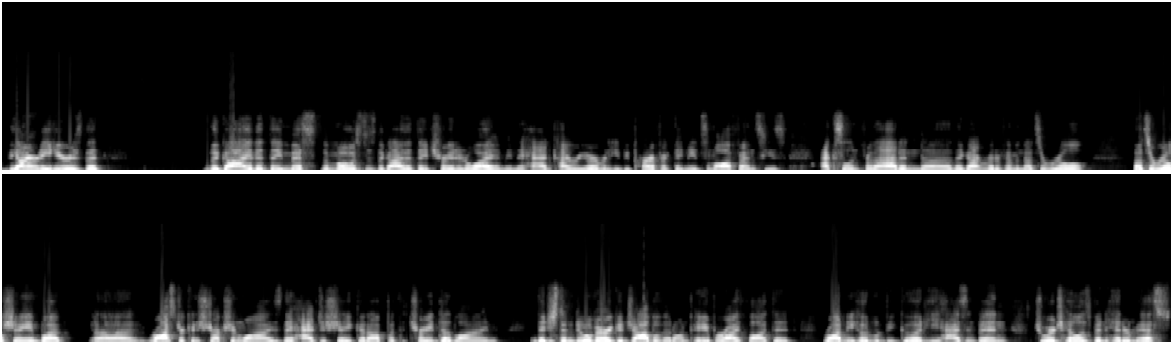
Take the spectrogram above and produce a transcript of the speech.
The irony here is that the guy that they missed the most is the guy that they traded away. I mean, they had Kyrie Irving; he'd be perfect. They need some offense; he's excellent for that, and uh, they got rid of him, and that's a real that's a real shame. But uh, roster construction wise, they had to shake it up at the trade deadline. They just didn't do a very good job of it. On paper, I thought that Rodney Hood would be good. He hasn't been. George Hill has been hit or miss.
